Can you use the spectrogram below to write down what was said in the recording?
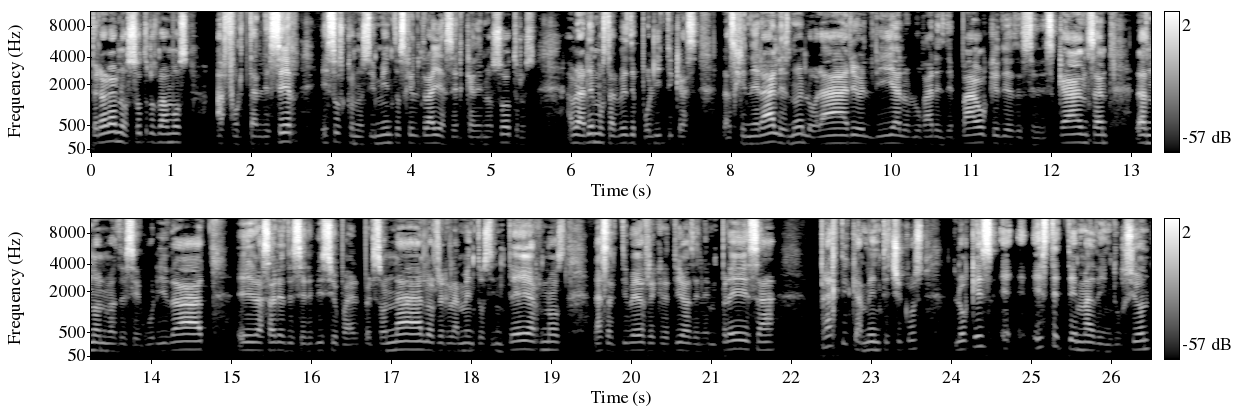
pero ahora nosotros vamos a fortalecer esos conocimientos que él trae acerca de nosotros. Hablaremos tal vez de políticas, las generales, ¿no? El horario, el día, los lugares de pago, qué días se descansan, las normas de seguridad, eh, las áreas de servicio para el personal, los reglamentos internos, las actividades recreativas de la empresa. Prácticamente, chicos, lo que es eh, este tema de inducción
